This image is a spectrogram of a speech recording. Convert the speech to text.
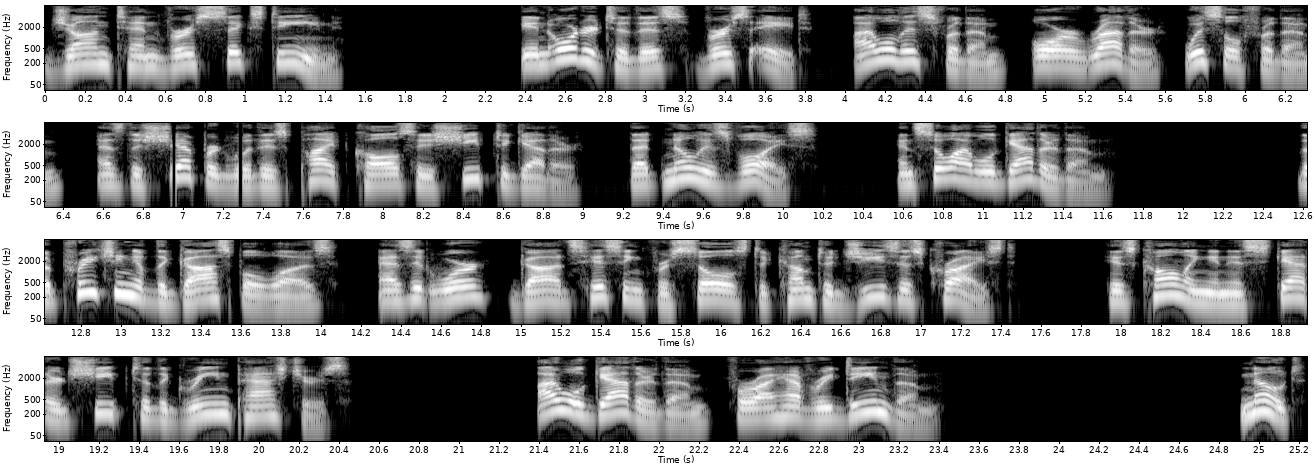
John 10 verse 16. In order to this, verse 8, I will hiss for them, or rather, whistle for them, as the shepherd with his pipe calls his sheep together, that know his voice, and so I will gather them. The preaching of the gospel was, as it were, God's hissing for souls to come to Jesus Christ, his calling in his scattered sheep to the green pastures. I will gather them, for I have redeemed them. Note,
